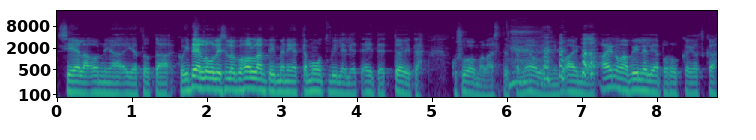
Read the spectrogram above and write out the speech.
siellä on ja, ja tota, kun itse luulin silloin, kun Hollantiin meni, että muut viljelijät ei tee töitä kuin suomalaiset, että me ollaan niin kuin ainoa, ainoa viljelijäporukka, jotka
